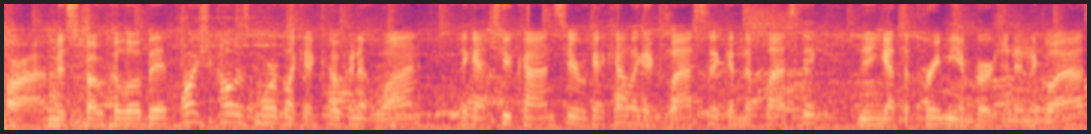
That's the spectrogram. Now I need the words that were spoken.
All right, I misspoke a little bit. Probably should call this more of like a coconut wine. They got two kinds here. We got kind of like a classic in the plastic, and then you got the premium version in the glass.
